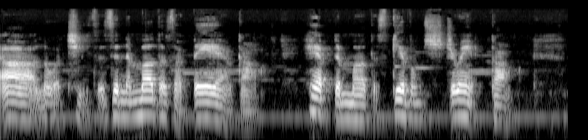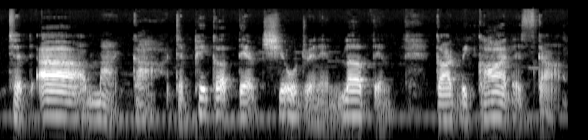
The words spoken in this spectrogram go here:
Ah, Lord Jesus. And the mothers are there, God. Help the mothers. Give them strength, God. To, ah, my God, to pick up their children and love them, God, regardless, God.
